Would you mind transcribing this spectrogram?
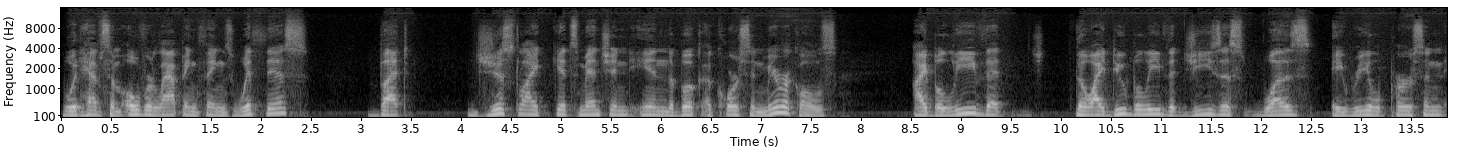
would have some overlapping things with this, but just like gets mentioned in the book A Course in Miracles, I believe that though I do believe that Jesus was a real person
